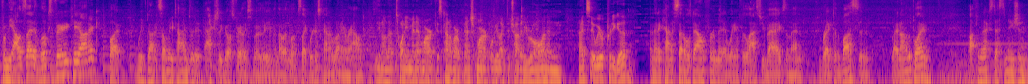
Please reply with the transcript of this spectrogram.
From the outside, it looks very chaotic, but we've done it so many times that it actually goes fairly smoothly, even though it looks like we're just kind of running around. You know, that 20 minute mark is kind of our benchmark where we like to try to be rolling, and I'd say we were pretty good. And then it kind of settles down for a minute, waiting for the last few bags, and then right to the bus and right onto the plane. Off to the next destination.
